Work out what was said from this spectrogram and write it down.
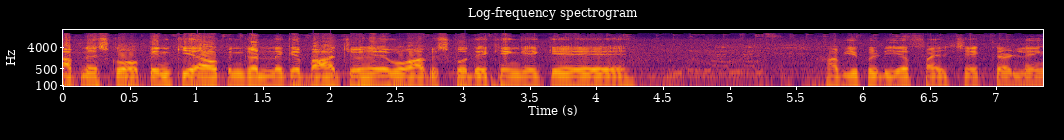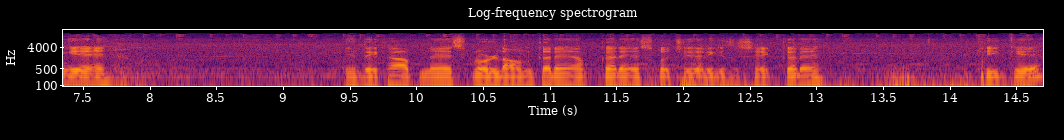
आपने इसको ओपन किया ओपन करने के बाद जो है वो आप इसको देखेंगे कि आप ये पीडीएफ फ़ाइल चेक कर लेंगे। ये देखा आपने स्क्रॉल डाउन करें आप करें, इसको अच्छी तरीके से चेक करें। ठीक है,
